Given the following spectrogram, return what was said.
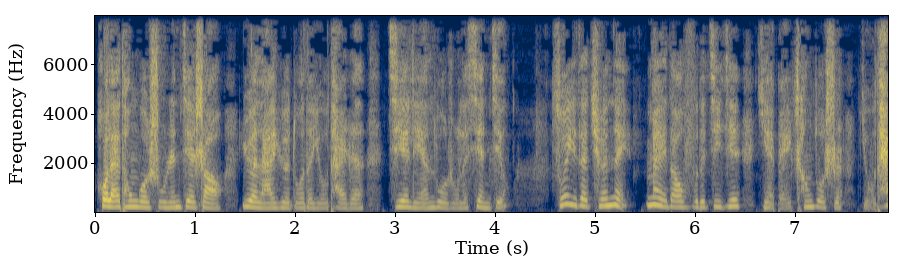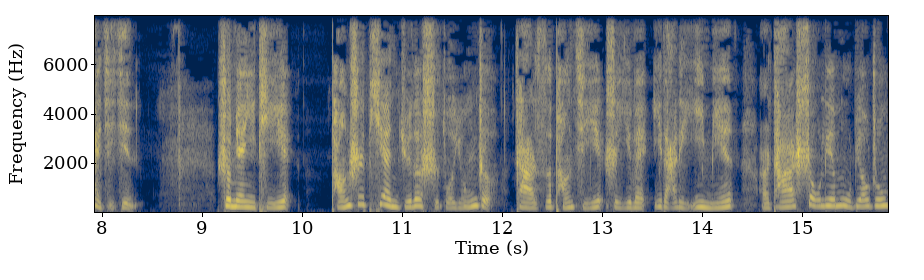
后来通过熟人介绍，越来越多的犹太人接连落入了陷阱。所以在圈内，麦道夫的基金也被称作是犹太基金。顺便一提，庞氏骗局的始作俑者查尔斯·庞奇是一位意大利移民，而他狩猎目标中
